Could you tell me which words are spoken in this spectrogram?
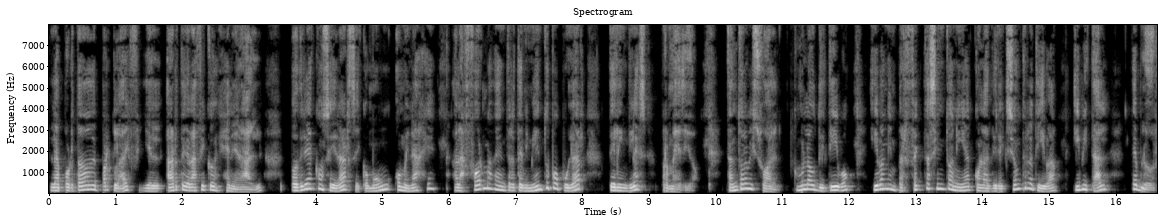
La portada de Park Life y el arte gráfico en general podría considerarse como un homenaje a las formas de entretenimiento popular del inglés promedio. Tanto lo visual como lo auditivo iban en perfecta sintonía con la dirección creativa y vital de Blur.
